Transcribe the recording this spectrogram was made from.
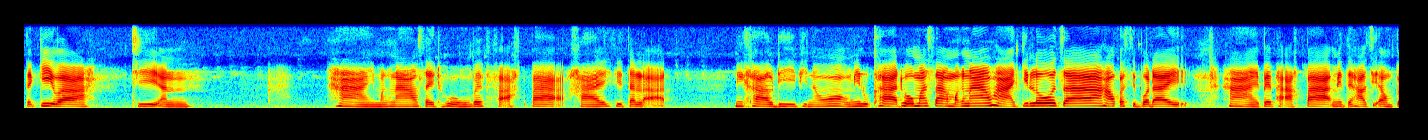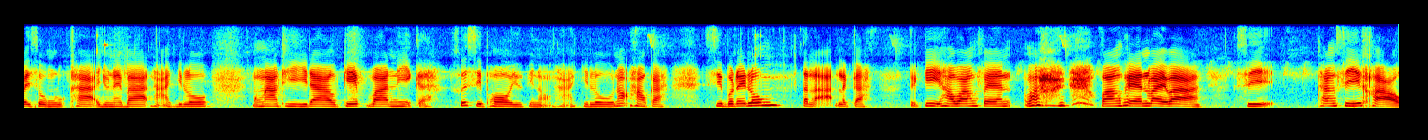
ตะกี้ว่าที่อันหายมังนาวใส่ถุงไปฝากป้าขายที่ตลาด มีข่าวดีพี่น้อง มีลูกค้าโทรมาสั่งมักนาวหากิโลจ้าเฮาก็สิบ่ได้หายไปฝากป้ามีแต่เฮาสิเอาไปส่งลูกค้าอยู่ในบ้านหากิโลมักนาวทีดาวเก็บวานนี้ก็คือสิพออยู่พี่น้องหากิโลเนาะเฮาก็สิบ่ได้ลงตลาดล้วก็ตะกี้เฮาวางแฟนวางวางแผนไว้ว่าสีทางสีขาว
